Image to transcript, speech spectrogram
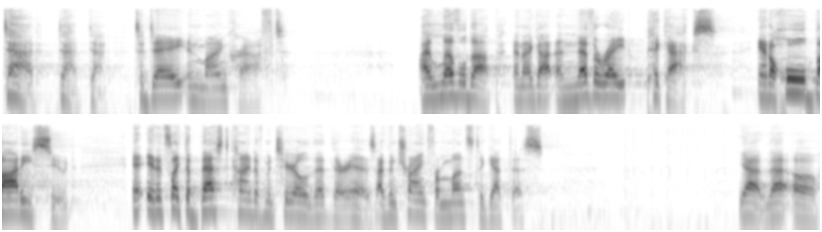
Dad, dad, dad, today in Minecraft, I leveled up and I got a netherite pickaxe and a whole bodysuit. And it's like the best kind of material that there is. I've been trying for months to get this. Yeah, that, oh,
